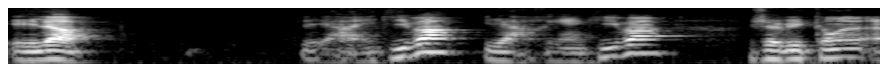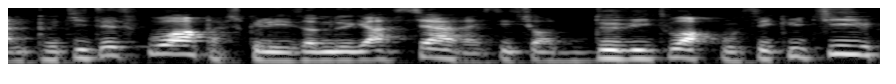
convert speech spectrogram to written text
Et là, il n'y a rien qui va, il n'y a rien qui va j'avais quand même un petit espoir parce que les hommes de Garcia restaient sur deux victoires consécutives.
